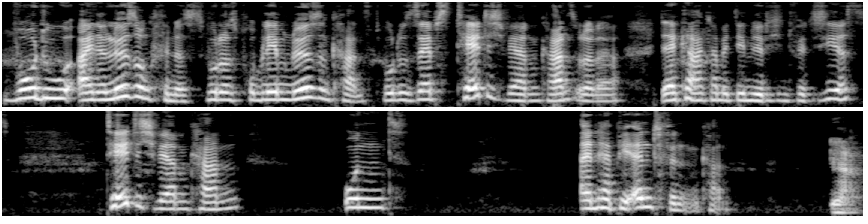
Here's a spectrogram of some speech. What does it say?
wo du eine Lösung findest, wo du das Problem lösen kannst, wo du selbst tätig werden kannst, oder der, der Charakter, mit dem du dich infizierst, tätig werden kann und ein Happy End finden kann. Ja.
